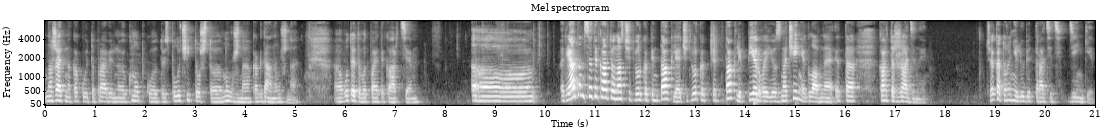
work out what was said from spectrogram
нажать на какую-то правильную кнопку, то есть получить то, что нужно, когда нужно. Э, вот это вот по этой карте. Рядом с этой картой у нас четверка Пентаклей. А четверка Пентаклей, первое ее значение, главное, это карта жадины. Человек, который не любит тратить деньги.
